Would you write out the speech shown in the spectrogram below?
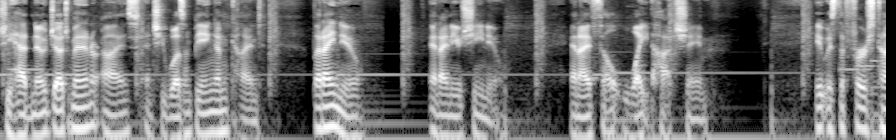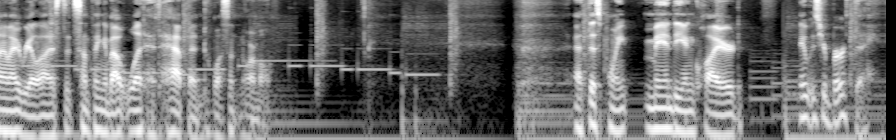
She had no judgment in her eyes, and she wasn't being unkind. But I knew, and I knew she knew, and I felt white hot shame. It was the first time I realized that something about what had happened wasn't normal. At this point, Mandy inquired, It was your birthday.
